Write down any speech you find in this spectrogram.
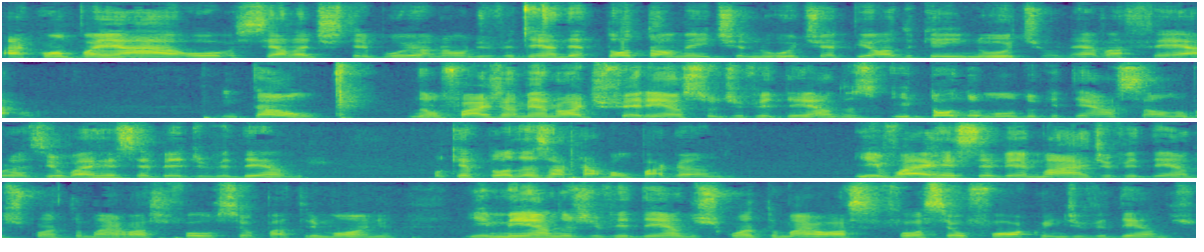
Acompanhar ou se ela distribui ou não dividendo é totalmente inútil, é pior do que inútil, leva ferro. Então, não faz a menor diferença os dividendos e todo mundo que tem ação no Brasil vai receber dividendos, porque todas acabam pagando. e vai receber mais dividendos quanto maior for o seu patrimônio, e menos dividendos quanto maior for seu foco em dividendos.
